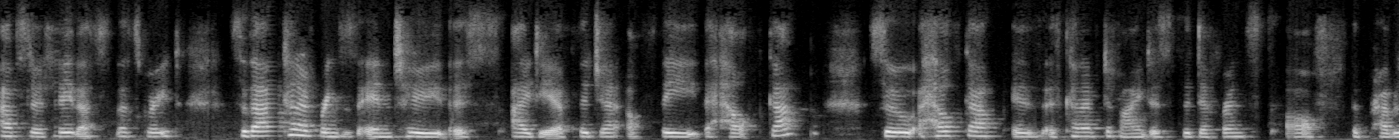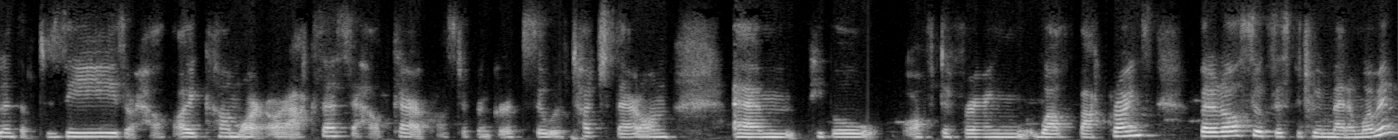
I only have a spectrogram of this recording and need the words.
Absolutely, that's that's great. So that kind of brings us into this idea of the of the, the health gap. So a health gap is, is kind of defined as the difference of the prevalence of disease or health outcome or, or access to healthcare across different groups. So we've touched there on um, people of differing wealth backgrounds, but it also exists between men and women.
